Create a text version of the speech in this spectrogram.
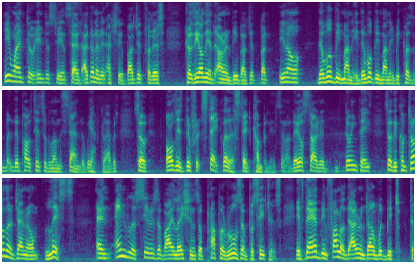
he went to industry and said, "I don't have actually a budget for this because he only had R&D budget. But, you know, there will be money. There will be money because the politicians will understand that we have to have it. So all these different state, well, state companies, you know, they all started doing things. So the Comptroller General lists an endless series of violations of proper rules and procedures. If they had been followed, the Iron Dome would be t- t-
